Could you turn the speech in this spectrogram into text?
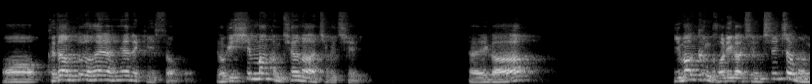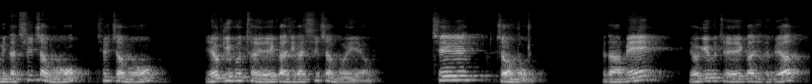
어, 그 다음 또 해야, 해야 될 게 있어. 여기 10만큼 튀어나왔지, 그치? 자, 얘가 이만큼 거리가 지금 7.5입니다. 7.5. 7.5. 여기부터 여기까지가 7.5예요. 7.5. 그 다음에 여기부터 여기까지도 몇?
